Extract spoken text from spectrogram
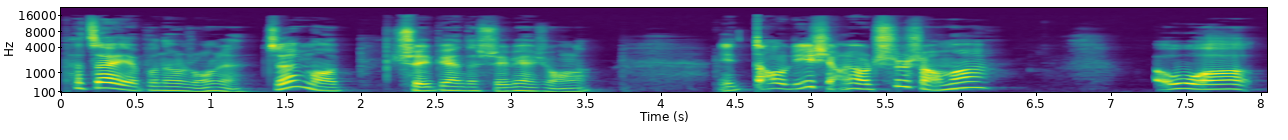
他再也不能容忍这么随便的随便熊了。你到底想要吃什么？我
